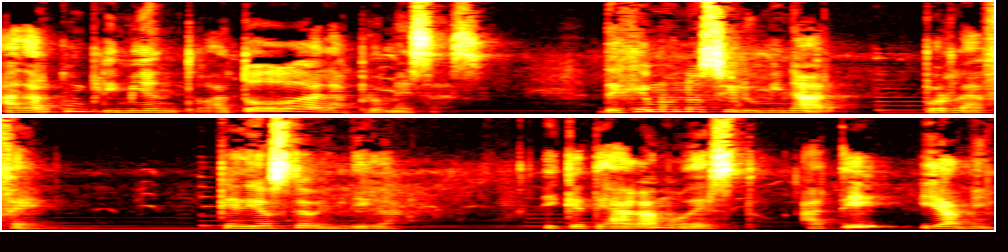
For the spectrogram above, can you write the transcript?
a dar cumplimiento a todas las promesas. Dejémonos iluminar por la fe. Que Dios te bendiga y que te haga modesto, a ti y a mí.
